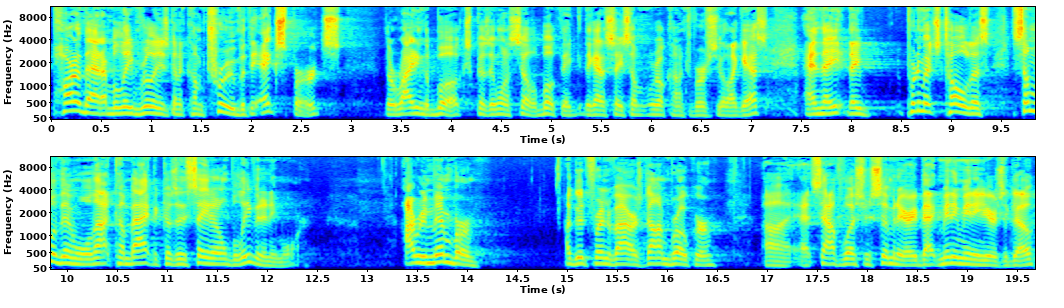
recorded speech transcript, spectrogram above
part of that, I believe, really is going to come true, but the experts, they're writing the books because they want to sell a book. They, they got to say something real controversial, I guess. And they, they pretty much told us some of them will not come back because they say they don't believe it anymore. I remember a good friend of ours, Don Broker, uh, at Southwestern Seminary back many, many years ago.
